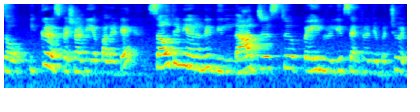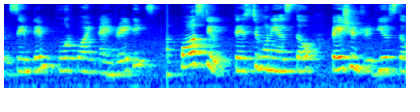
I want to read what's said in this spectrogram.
so ఇక్కడ స్పెషాలిటీ చెప్పాలంటే సౌత్ ఇండియాలోనే the largest pain relief centre అని చెప్పొచ్చు. At the same time four point nine ratings positive టెస్టిమోనియల్స్తో పేషెంట్ రివ్యూస్తో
